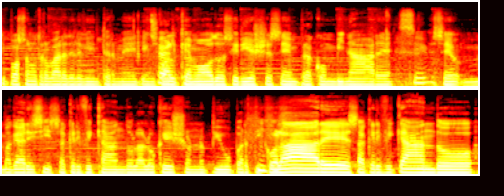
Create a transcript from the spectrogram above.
si possono trovare delle vie intermedie. In Certo. qualche modo si riesce sempre a combinare. Sì. Se, magari sì, sacrificando la location più particolare, sacrificando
